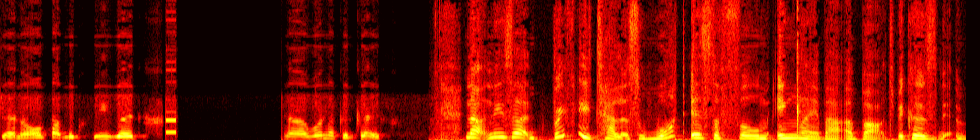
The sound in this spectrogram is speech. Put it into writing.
general public sees it, uh, we're in a good place. Now, Niza, briefly tell us what is the film Inxeba about? Because uh,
